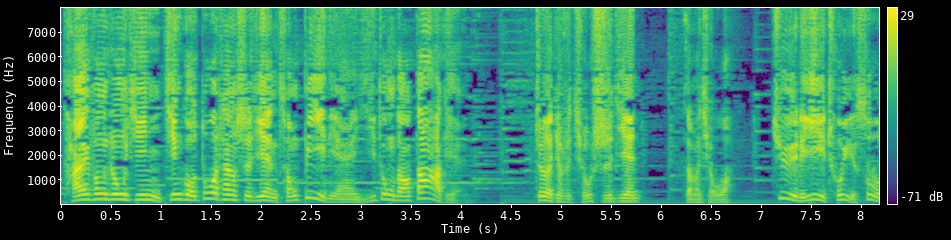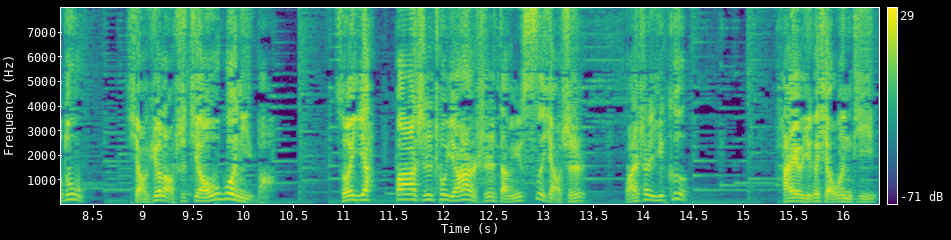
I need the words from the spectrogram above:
台风中心经过多长时间从 B 点移动到大点？这就是求时间，怎么求啊？距离除以速度。小学老师教过你吧？所以呀，八十除以二十等于四小时，完事儿一个。还有一个小问题，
